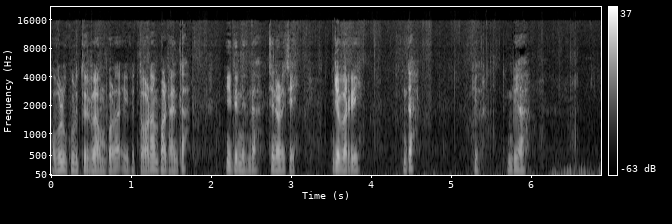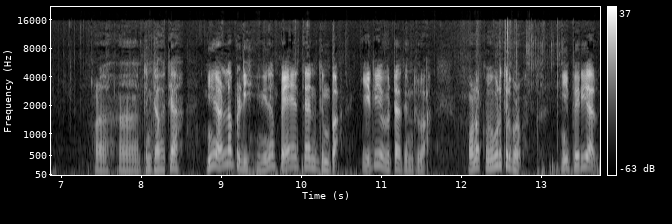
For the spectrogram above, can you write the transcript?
அவளுக்கு கொடுத்துருக்கலாம் போல். இப்போ தொட மாட்டேன் இந்தா நீ தின்னு சின்ன வளர்ச்சி. இங்கே வர்றி இந்த தம்பியா திம்பியா. அவ்வளோதான் ஆ தின்ட்டா வச்சா நீ நல்லபடி நீ தான் பேயத்தான் திம்பா. எதையை விட்டா தின்றுவா. உனக்கு கொடுத்துருக்கணும். நீ பெரிய ஆள்.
